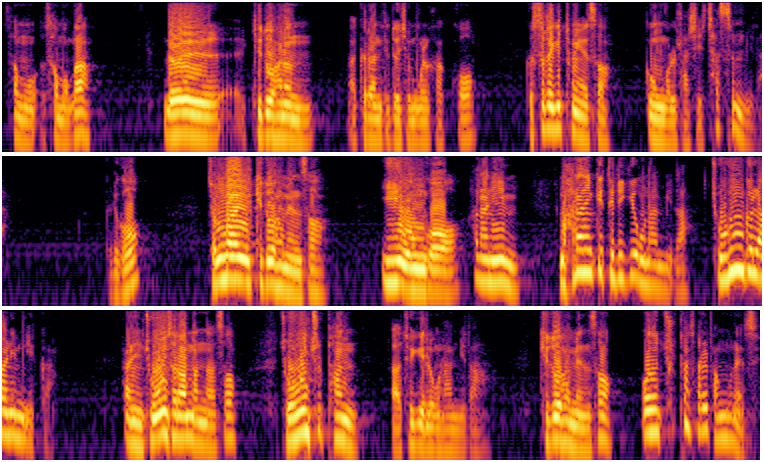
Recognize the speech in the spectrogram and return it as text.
사모, 사모가 늘 기도하는 그러한 기도 제목을 갖고 그 쓰레기통에서 그 원고를 다시 찾습니다. 그리고 정말 기도하면서 이 원고 하나님 하나님께 드리기 원합니다. 좋은 글 아닙니까? 아니 좋은 사람 만나서 좋은 출판 아, 되기를 원합니다. 기도하면서 어느 출판사를 방문했어요.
